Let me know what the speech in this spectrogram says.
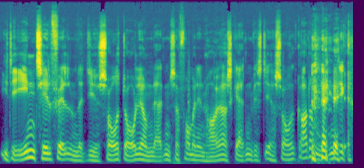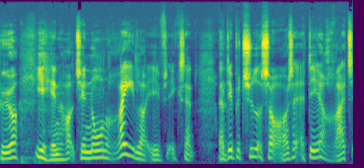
i det ene tilfælde, når de har sovet dårligt om natten, så får man en højere skat, end hvis de har sovet godt om natten. Det kører i henhold til nogle regler, ikke sandt? Og det betyder så også, at det er ret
